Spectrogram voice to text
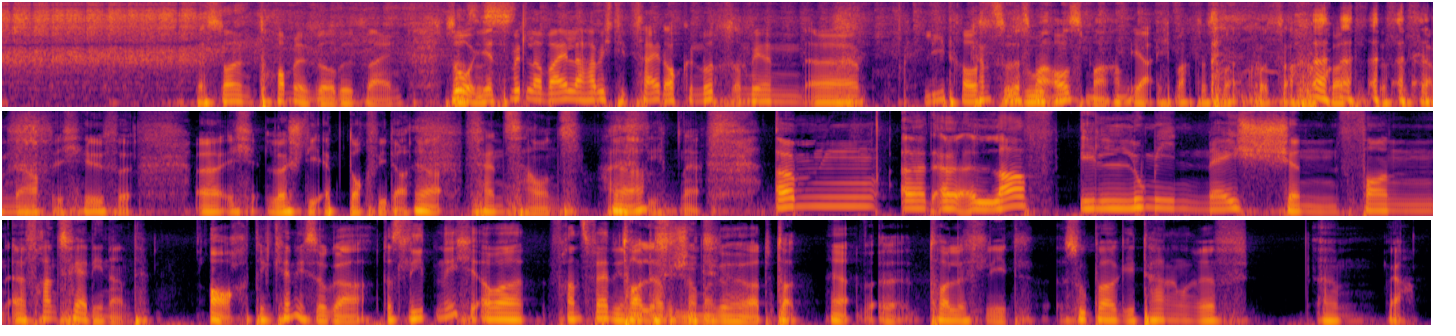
Das soll ein Trommelwirbel sein. So, Das jetzt mittlerweile habe ich die Zeit auch genutzt, um mir ein äh, Lied rauszusuchen. Kannst du das mal ausmachen? Ja, ich mache das mal kurz. Oh Gott, das ist ja nervig. Hilfe. Äh, ich lösche die App doch wieder. Ja. Fansounds heißt Ja. die. Naja. Ähm, äh, äh, Love Illumination von äh, Franz Ferdinand. Och, den kenne ich sogar. Das Lied nicht, aber Franz Ferdinand habe ich schon mal Lied. gehört. To Ja. äh, tolles Lied. Super Gitarrenriff. Ähm.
